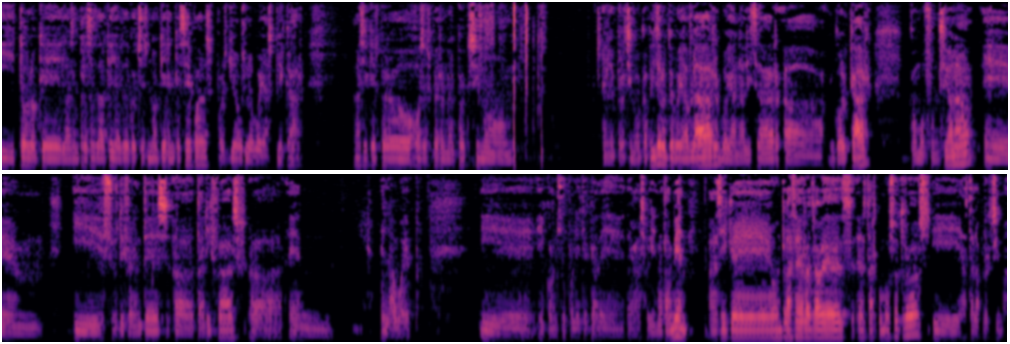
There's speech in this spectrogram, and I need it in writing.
y todo lo que las empresas de alquiler de coches no quieren que sepas, pues yo os lo voy a explicar. Así que espero, os espero en el próximo en el próximo capítulo que voy a hablar, voy a analizar a Goldcar, cómo funciona em, y sus diferentes ah, tarifas ah, en, en la web y, con su política de, gasolina también. Así que un placer otra vez estar con vosotros y hasta la próxima.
